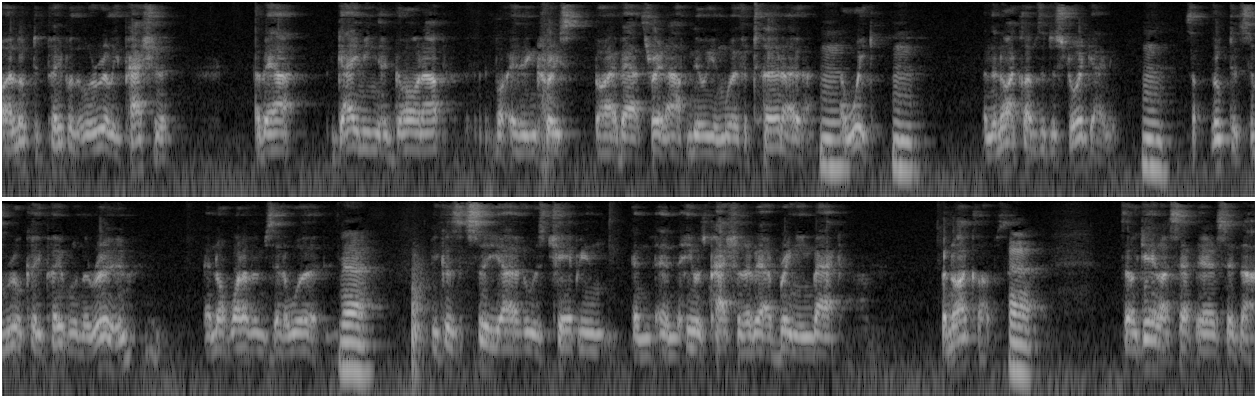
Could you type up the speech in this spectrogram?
I looked at people that were really passionate about gaming had gone up, it increased by about three and a half million worth of turnover Mm. a week, Mm. And the nightclubs have destroyed gaming. Mm. So I looked at some real key people in the room, and not one of them said a word Yeah. because the CEO who was champion and, and he was passionate about bringing back the nightclubs. Yeah. So again, I sat there and said no,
